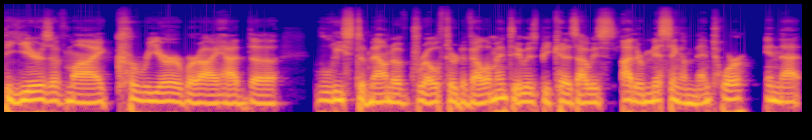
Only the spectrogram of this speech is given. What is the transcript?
the years of my career where I had the least amount of growth or development, it was because I was either missing a mentor in that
